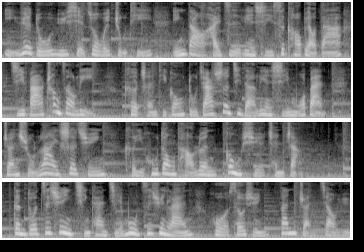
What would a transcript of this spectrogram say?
以阅读与写作为主题，引导孩子练习思考表达，激发创造力。课程提供独家设计的练习模板，专属 LINE 社群，可以互动讨论，共学成长。更多资讯，请看节目资讯栏或搜寻“翻转教育”。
